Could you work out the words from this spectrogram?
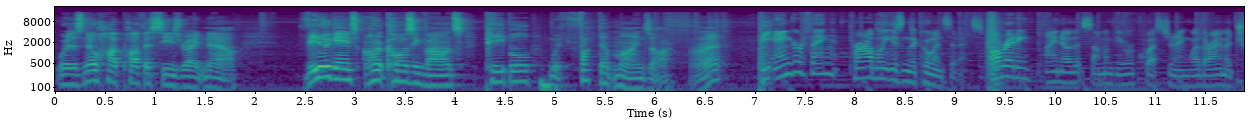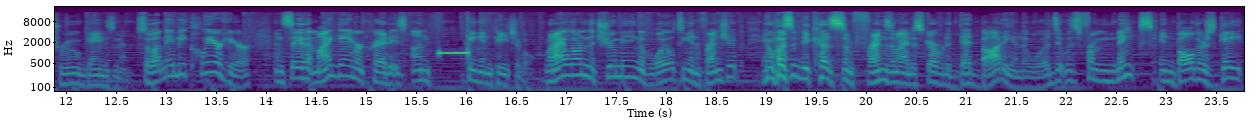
where there's no hypotheses right now, video games aren't causing violence. People with fucked up minds are. All right. The anger thing probably isn't a coincidence. Already, I know that some of you are questioning whether I'm a true gamesman. So let me be clear here and say that my gamer cred is unfucking impeachable. When I learned the true meaning of loyalty and friendship, it wasn't because some friends and I discovered a dead body in the woods. It was from Minsc in Baldur's Gate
